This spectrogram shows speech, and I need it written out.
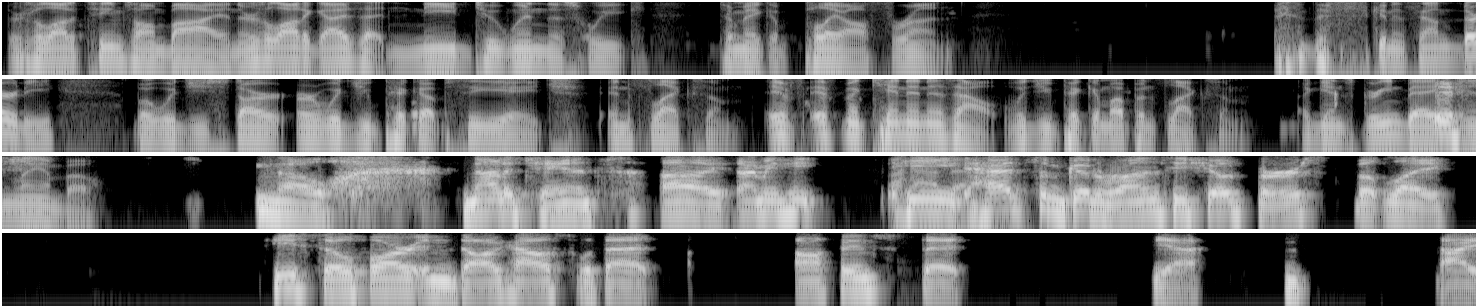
there's a lot of teams on bye, and there's a lot of guys that need to win this week to make a playoff run. this is going to sound dirty, but would you start or would you pick up CEH and flex him? If if McKinnon is out, would you pick him up and flex him against Green Bay If- in Lambeau? No, not a chance. Uh, I mean, he he had had some good runs. He showed burst, but like he's so far in doghouse with that offense that yeah, I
